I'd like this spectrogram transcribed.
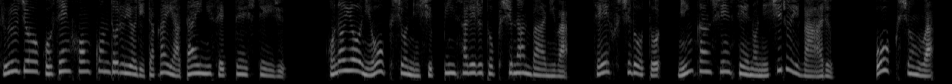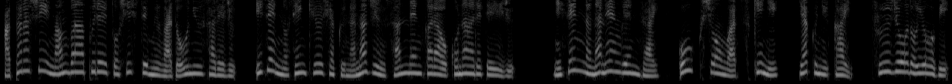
通常5000香港ドルより高い値に設定している。このようにオークションに出品される特殊ナンバーには、政府主導と民間申請の2種類がある。オークションは新しいナンバープレートシステムが導入される以前の1973年から行われている。2007年現在、オークションは月に約2回、通常土曜日、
